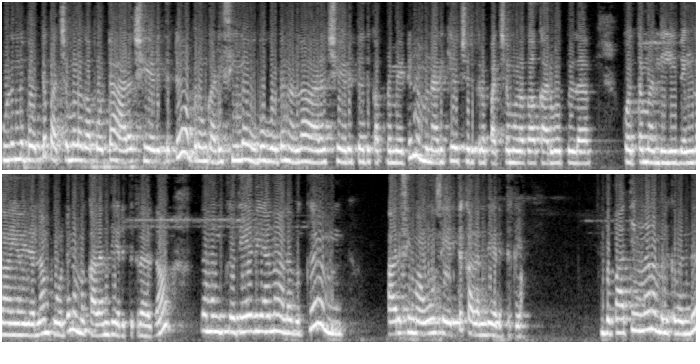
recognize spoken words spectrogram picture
உளுந்து போட்டு பச்சை மிளகாய் போட்டு அரைச்சி எடுத்துட்டு அப்புறம் கடைசியில உப்பு போட்டு நல்லா அரைச்சி எடுத்ததுக்கு அப்புறமேட்டு நம்ம நறுக்கி வச்சிருக்கிற பச்சை மிளகாய் கருவேப்பிலை கொத்தமல்லி வெங்காயம் இதெல்லாம் போட்டு நம்ம கலந்து எடுத்துக்கிறது தான் நமக்கு தேவையான அளவுக்கு அரிசி மாவும் சேர்த்து கலந்து எடுத்துக்கலாம். இப்ப பாத்தீங்கன்னா நம்மளுக்கு வந்து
